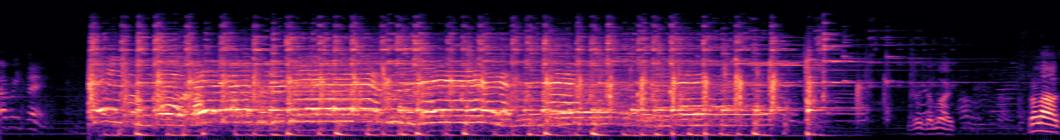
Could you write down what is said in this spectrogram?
everything. Bring the mic. Prahlad,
